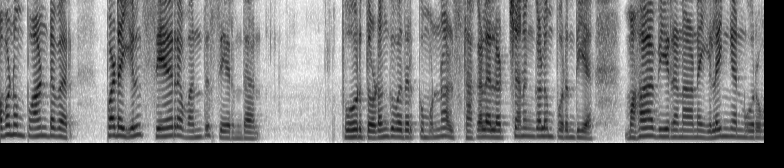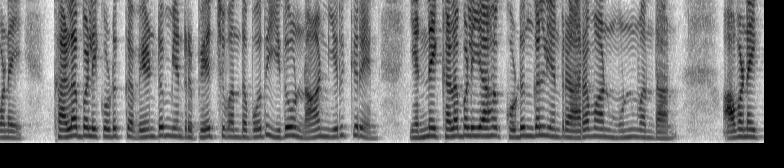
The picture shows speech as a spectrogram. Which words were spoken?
அவனும் பாண்டவர் படையில் சேர வந்து சேர்ந்தான். போர் தொடங்குவதற்கு முன்னால் சகல லட்சணங்களும் பொருந்திய மகாவீரனான இளைஞன் ஒருவனை களபலி கொடுக்க வேண்டும் என்று பேச்சு வந்தபோது இதோ நான் இருக்கிறேன் என்னை களபலியாகக் கொடுங்கள் என்று அரவான் முன் வந்தான். அவனை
